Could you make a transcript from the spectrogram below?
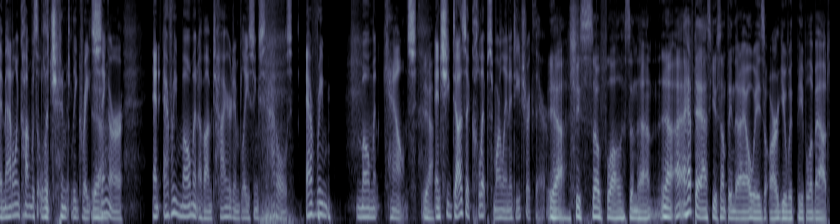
And Madeline Kahn was a legitimately great Yeah. singer. And every moment of I'm Tired and Blazing Saddles, every moment counts. Yeah. And she does eclipse Marlene Dietrich there. Yeah, she's so flawless in that. Now, I I have to ask you something that I always argue with people about.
